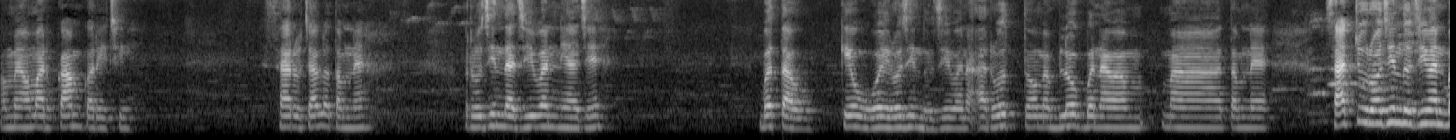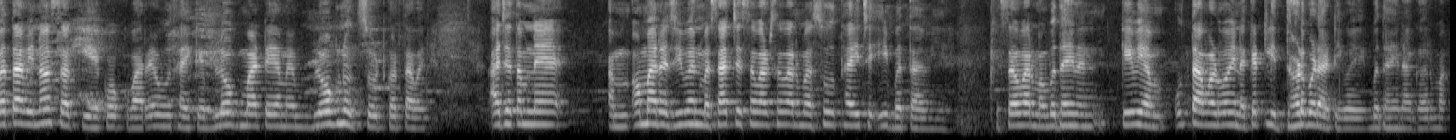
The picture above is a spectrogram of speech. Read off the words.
અમે અમારું કામ કરી છીએ. સારું, ચાલો તમને રોજિંદા જીવનની આજે બતાવું કેવું હોય રોજિંદું જીવન. આ રોજ તો અમે બ્લોગ બનાવવામાં તમને સાચું રોજિંદું જીવન બતાવી ન શકીએ. કોક વાર એવું થાય કે બ્લોગ માટે અમે બ્લોગનું જ શૂટ કરતા હોય. આજે તમને આમ અમારા જીવનમાં સાચે સવાર સવારમાં શું થાય છે એ બતાવીએ. કે સવારમાં બધાને કેવી આમ ઉતાવળ હોય ને કેટલી ધડબડાટી હોય બધાના ઘરમાં.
